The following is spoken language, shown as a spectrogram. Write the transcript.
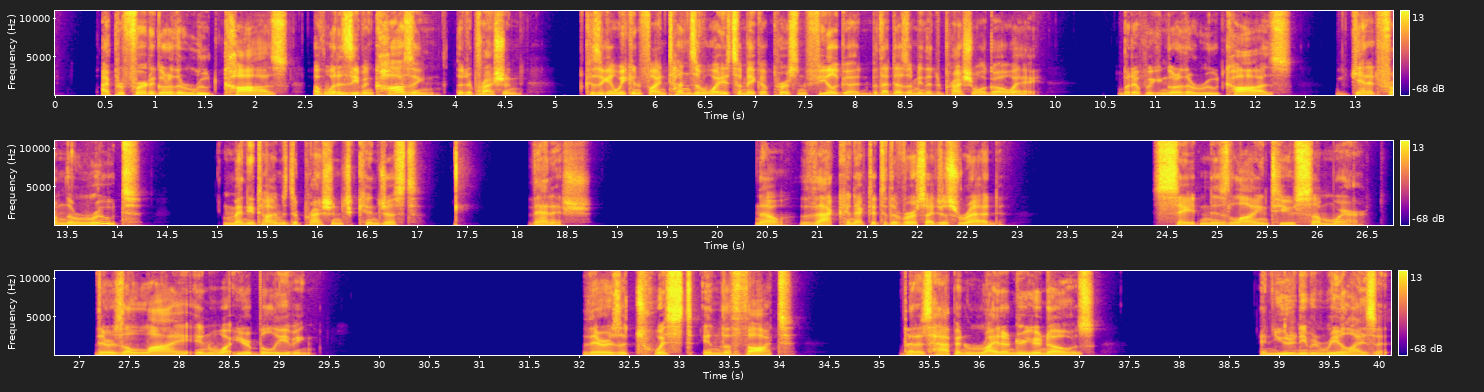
I prefer to go to the root cause of what is even causing the depression. Because again, we can find tons of ways to make a person feel good, but that doesn't mean the depression will go away. But if we can go to the root cause, get it from the root, many times depression can just vanish. Now, that connected to the verse I just read Satan is lying to you somewhere. There is a lie in what you're believing. There is a twist in the thought that has happened right under your nose, and you didn't even realize it.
